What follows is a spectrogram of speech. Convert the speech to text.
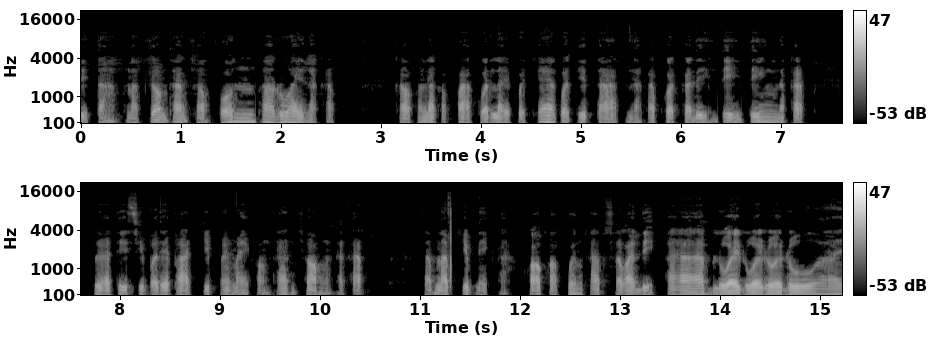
ติดตามรับชมทางช่องฝนพารวยนะครับขอบคุณแล้วก็ฝากกดไลค์กดแชร์กดติดตามนะครับ กดกระดิ่งติ้งติ้งนะครับเพื่อติดสิบได้พาคลิปใหม่ๆของทางช่องนะครับสำหรับคลิปนี้ครับขอขอบคุณครับ สวัสดีครับ รวยรวยรวยรวย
